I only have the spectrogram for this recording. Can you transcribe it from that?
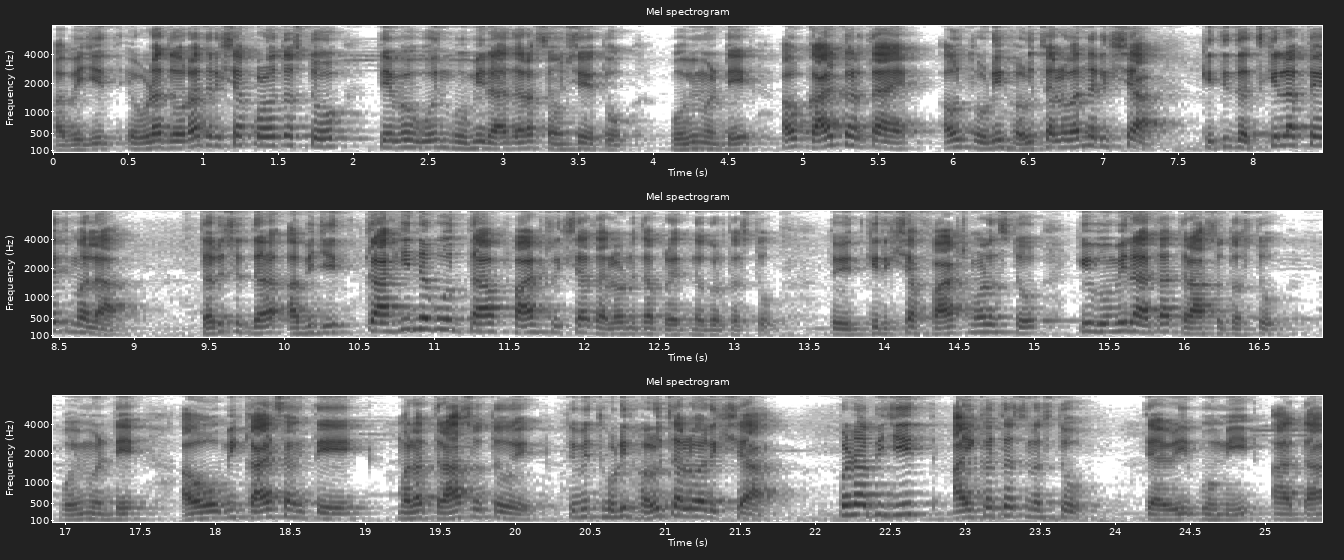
अभिजित एवढा जोरात रिक्षा पळवत असतो ते बघून भूमीला जरा संशय येतो. भूमी म्हणते अहो काय करताय? अहो थोडी हळू चालवा ना रिक्षा. किती दचकी लागतायत मला. तरीसुद्धा अभिजित काही न बोलता फास्ट रिक्षा चालवण्याचा प्रयत्न करत असतो. तो इतकी रिक्षा फास्ट म्हणत असतो की भूमीला आता त्रास होत असतो. भूमी म्हणते अहो मी काय सांगते? मला त्रास होतोय. तुम्ही थोडी हळू चालवा रिक्षा. पण अभिजित ऐकतच नसतो. त्यावेळी भूमी आता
